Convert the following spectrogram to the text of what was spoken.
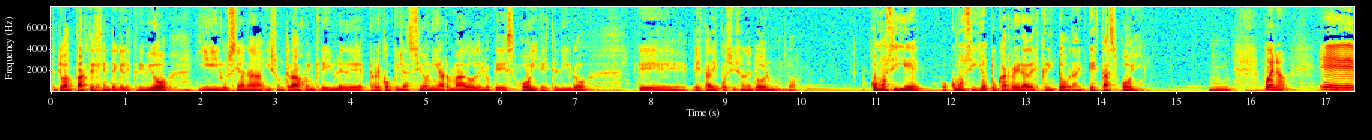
de todas partes gente que le escribió y Luciana hizo un trabajo increíble de recopilación y armado de lo que es hoy este libro que está a disposición de todo el mundo. ¿Cómo sigue o cómo siguió tu carrera de escritora? ¿En qué estás hoy? Mm, bueno, eh,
